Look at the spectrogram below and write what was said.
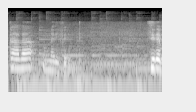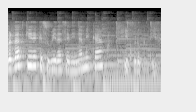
cada una diferente si de verdad quiere que su vida sea dinámica y fructífera.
